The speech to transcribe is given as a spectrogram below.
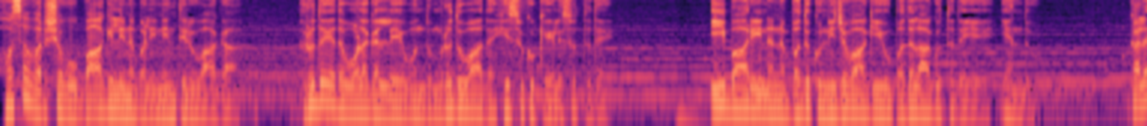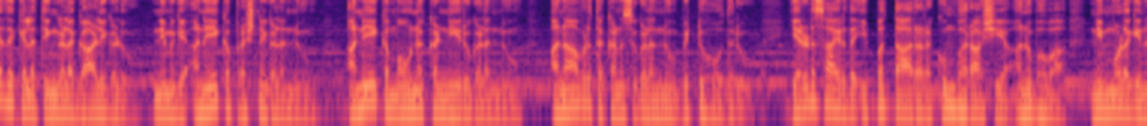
ಹೊಸ ವರ್ಷವು ಬಾಗಿಲಿನ ಬಳಿ ನಿಂತಿರುವಾಗ ಹೃದಯದ ಒಳಗಲ್ಲೇ ಒಂದು ಮೃದುವಾದ ಹಿಸುಕು ಕೇಳಿಸುತ್ತದೆ. ಈ ಬಾರಿ ನನ್ನ ಬದುಕು ನಿಜವಾಗಿಯೂ ಬದಲಾಗುತ್ತದೆಯೇ ಎಂದು. ಕಳೆದ ಕೆಲ ತಿಂಗಳ ಗಾಳಿಗಳು ನಿಮಗೆ ಅನೇಕ ಪ್ರಶ್ನೆಗಳನ್ನು, ಅನೇಕ ಮೌನ ಕಣ್ಣೀರುಗಳನ್ನು, ಅನಾವೃತ ಕನಸುಗಳನ್ನು ಬಿಟ್ಟು ಹೋದರೂ ಎರಡು ಸಾವಿರದ ಇಪ್ಪತ್ತಾರರ ಕುಂಭರಾಶಿಯ ಅನುಭವ ನಿಮ್ಮೊಳಗಿನ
